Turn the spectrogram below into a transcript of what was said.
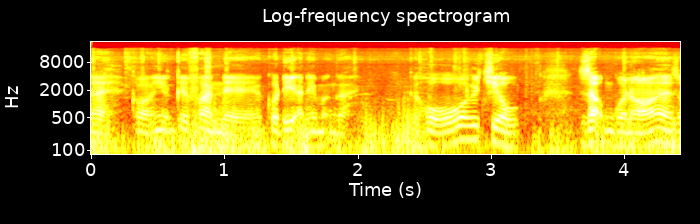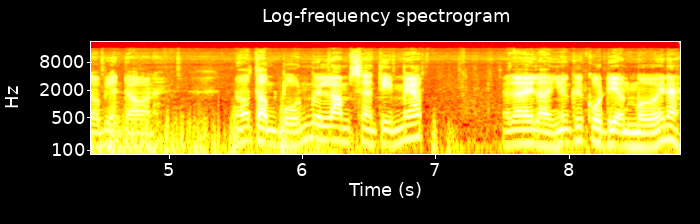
Đây, có những cái phần để cột điện đây mọi người. Cái hố, cái chiều rộng của nó là do biển đo này. Nó tầm 45 cm ở đây là những cái cột điện mới này.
